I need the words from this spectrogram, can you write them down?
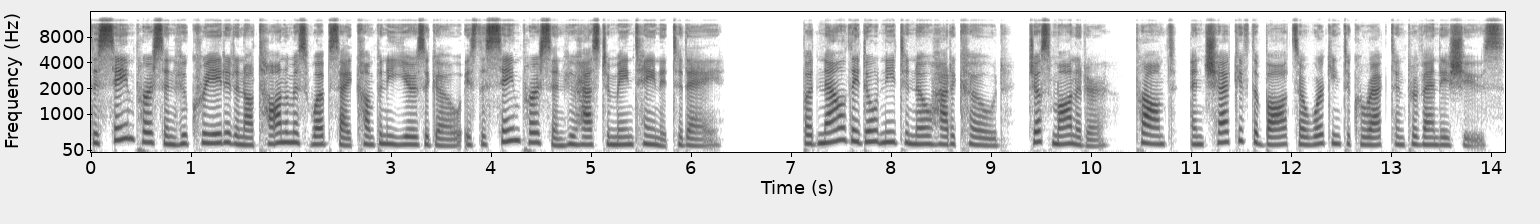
The same person who created an autonomous website company years ago is the same person who has to maintain it today. But now they don't need to know how to code, just monitor, prompt, and check if the bots are working to correct and prevent issues.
